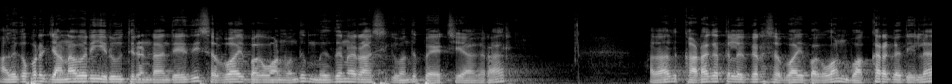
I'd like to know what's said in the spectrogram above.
அதுக்கப்புறம் ஜனவரி இருபத்தி ரெண்டாம் தேதி செவ்வாய் பகவான் வந்து மிதுன ராசிக்கு வந்து பயிற்சி ஆகிறார் அதாவது கடகத்தில் இருக்கிற செவ்வாய் பகவான் வக்கரகதியில்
